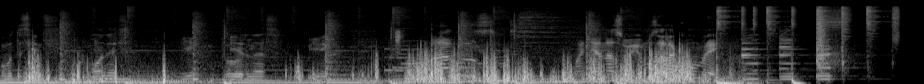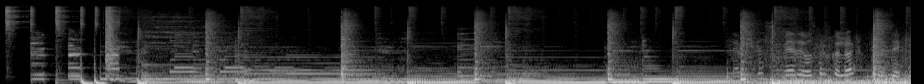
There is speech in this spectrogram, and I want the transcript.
¿Cómo te sientes? Pulmones, Bien, piernas. bien. Vamos. Mañana subimos a la cumbre. la vida se ve de otro color desde aquí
